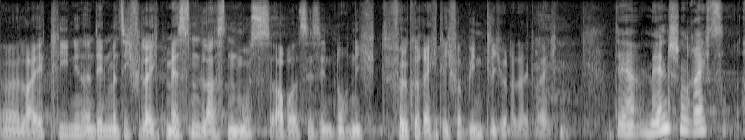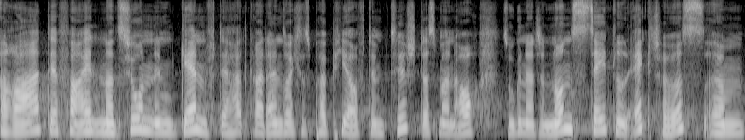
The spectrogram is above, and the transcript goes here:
Leitlinien, an denen man sich vielleicht messen lassen muss, aber sie sind noch nicht völkerrechtlich verbindlich oder dergleichen. Der Menschenrechtsrat der Vereinten Nationen in Genf, der hat gerade ein solches Papier auf dem Tisch, dass man auch sogenannte Non-Statal Actors ähm,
